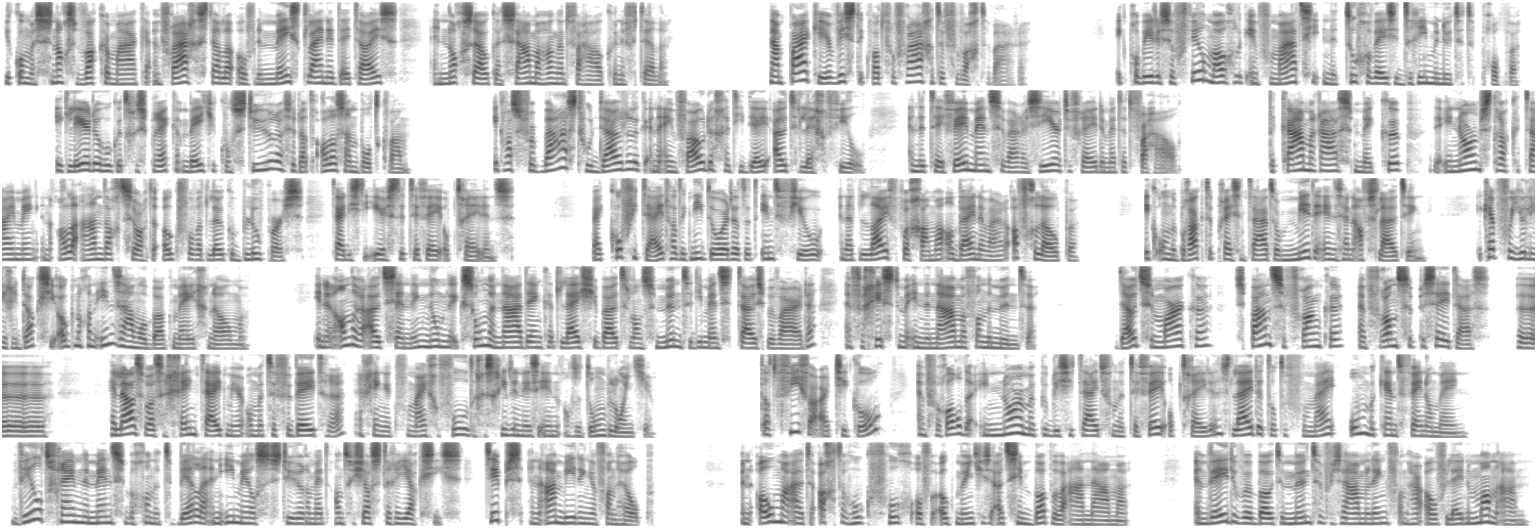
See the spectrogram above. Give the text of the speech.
Je kon me s'nachts wakker maken en vragen stellen over de meest kleine details en nog zou ik een samenhangend verhaal kunnen vertellen. Na een paar keer wist ik wat voor vragen te verwachten waren. Ik probeerde zoveel mogelijk informatie in de toegewezen drie minuten te proppen. Ik leerde hoe ik het gesprek een beetje kon sturen zodat alles aan bod kwam. Ik was verbaasd hoe duidelijk en eenvoudig het idee uit te leggen viel, en de tv-mensen waren zeer tevreden met het verhaal. De camera's, make-up, de enorm strakke timing en alle aandacht zorgden ook voor wat leuke bloopers tijdens die eerste tv-optredens. Bij koffietijd had ik niet door dat het interview en het live-programma al bijna waren afgelopen. Ik onderbrak de presentator midden in zijn afsluiting. Ik heb voor jullie redactie ook nog een inzamelbak meegenomen. In een andere uitzending noemde ik zonder nadenken het lijstje buitenlandse munten die mensen thuis bewaarden en vergiste me in de namen van de munten. Duitse marken, Spaanse franken en Franse peseta's. Uh, helaas was er geen tijd meer om het te verbeteren en ging ik voor mijn gevoel de geschiedenis in als dom blondje. Dat FIFA-artikel en vooral de enorme publiciteit van de tv-optredens leidde tot een voor mij onbekend fenomeen. Wildvreemde mensen begonnen te bellen en e-mails te sturen met enthousiaste reacties, tips en aanbiedingen van hulp. Een oma uit de achterhoek vroeg of we ook muntjes uit Zimbabwe aannamen. Een weduwe bood de muntenverzameling van haar overleden man aan.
